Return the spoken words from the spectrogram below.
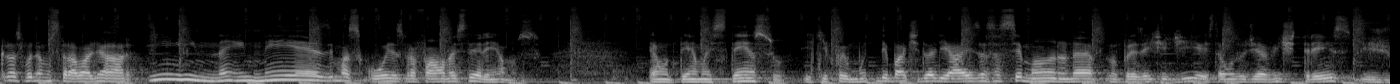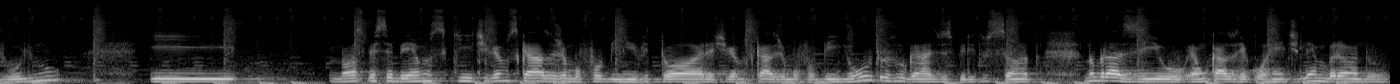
que nós podemos trabalhar inésimas coisas para falar nós teremos. É um tema extenso e que foi muito debatido, aliás, essa semana, né? No presente dia, estamos no dia 23 de julho e nós percebemos que tivemos casos de homofobia em Vitória, tivemos casos de homofobia em outros lugares do Espírito Santo. No Brasil é um caso recorrente, lembrando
